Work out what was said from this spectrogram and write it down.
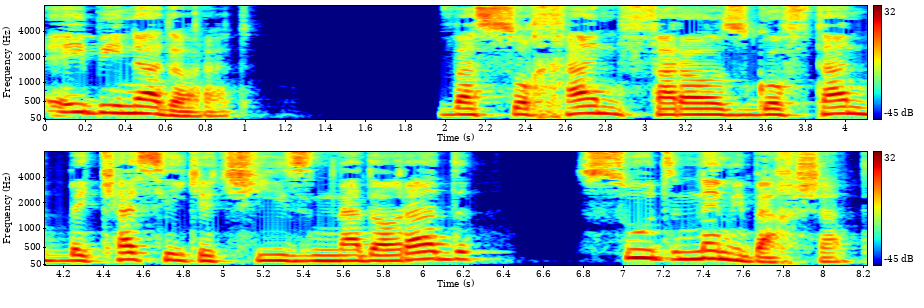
عیبی ندارد و سخن فراز گفتن به کسی که چیز ندارد سود نمی بخشد.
